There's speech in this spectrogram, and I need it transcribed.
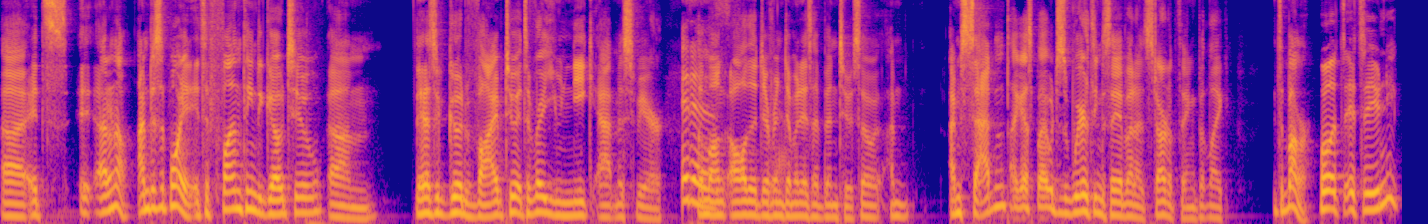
Uh, it's, it, I don't know. I'm disappointed. It's a fun thing to go to. Um, it has a good vibe to it. It's a very unique atmosphere It is. among all the different demo days I've been to. So I'm, I'm saddened, I guess, by it, which is a weird thing to say about a startup thing, but like, it's a bummer. Well, it's it's a unique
